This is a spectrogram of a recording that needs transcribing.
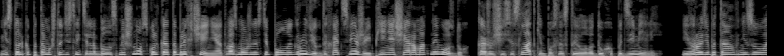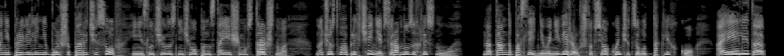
Не столько потому, что действительно было смешно, сколько от облегчения, от возможности полной грудью вдыхать свежий, пьянящий ароматный воздух, кажущийся сладким после стылого духа подземелий. И вроде бы там внизу они провели не больше пары часов, и не случилось ничего по-настоящему страшного, но чувство облегчения все равно захлестнуло. Натан до последнего не верил, что все окончится вот так легко, а Элита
